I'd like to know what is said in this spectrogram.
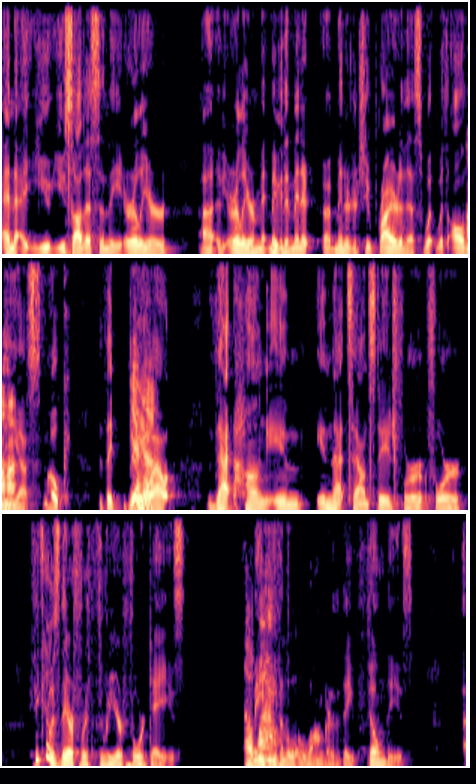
and uh, you you saw this in the earlier uh, the earlier maybe the minute a minute or two prior to this with, with all the Uh-huh. uh, smoke that they Yeah. blow Yeah. out that hung in in that soundstage for for I think I was there for three or four days oh maybe wow. even a little longer that they filmed these. Uh,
